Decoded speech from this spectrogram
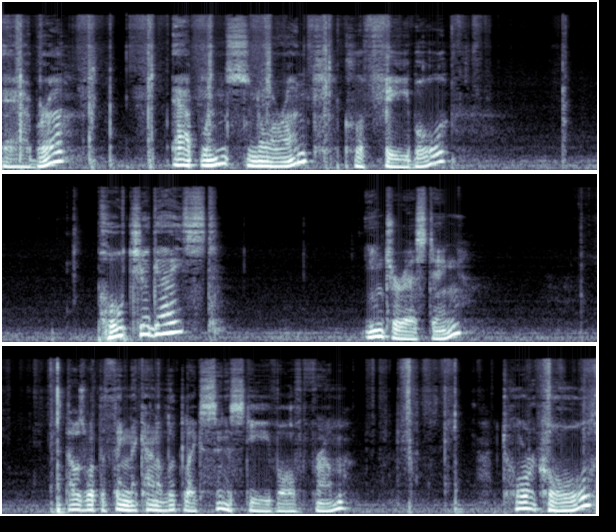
Abra, Applin, Snorunt, Clefable, Poltchageist. Interesting. That was what the thing that kind of looked like Sinistea evolved from. Torkoal,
